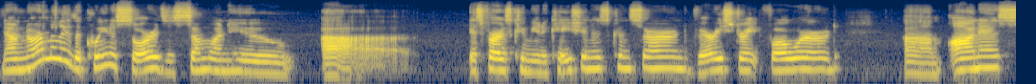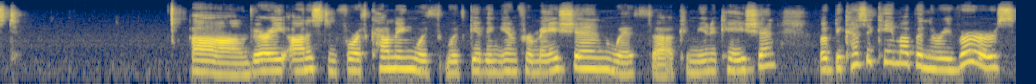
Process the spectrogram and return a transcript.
Now, normally the Queen of Swords is someone who, uh, as far as communication is concerned, very straightforward, um, honest, um, very honest and forthcoming with, with giving information, with uh, communication. But because it came up in the reverse,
